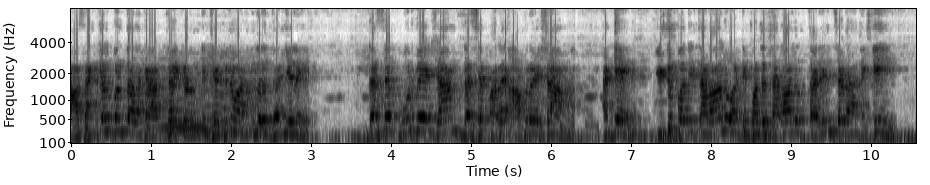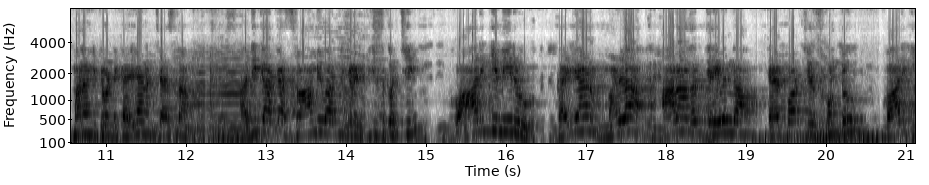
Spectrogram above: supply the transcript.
ఆ సంకల్పం తాలూకు అర్థం ఇక్కడ ఉంది. చెప్పిన వాళ్ళందరూ ధన్యులే. దశ పూర్వేషాం దశ పర అపరేషాం. అంటే ఇటు పది తరాలు అటు పది తరాలు తరించడానికి మనం ఇటువంటి కళ్యాణం చేస్తాం. అది కాక స్వామి వారిని ఇక్కడికి తీసుకొచ్చి వారికి మీరు కళ్యాణం మళ్ళా ఆరాధన దైవంగా ఏర్పాటు చేసుకుంటూ వారికి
